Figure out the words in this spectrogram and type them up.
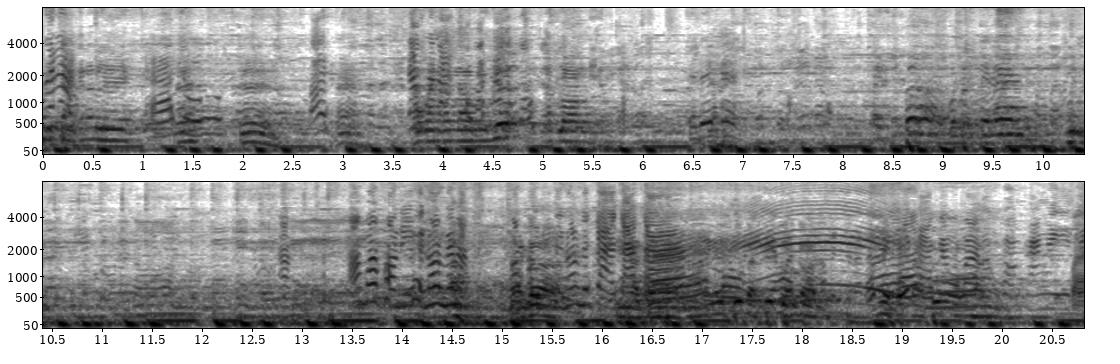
บริจาคกันนั่นเลยนะเออรางวัลของเรามีเยอะรับรองจะได้ค่ะเออคนเต้น เองเอาเมื่อคราวนี้เห็นนอนไหมน่ะเมื่อคราวนี้เห็นนอนในจ่ายจ่ายอาจาจ่ารยย์ที่ตัดที่สวนก่อนนี่คือการพูดของมันป้า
